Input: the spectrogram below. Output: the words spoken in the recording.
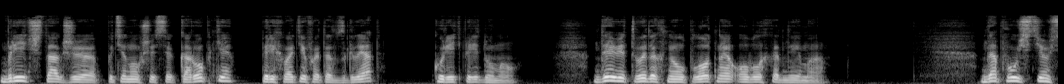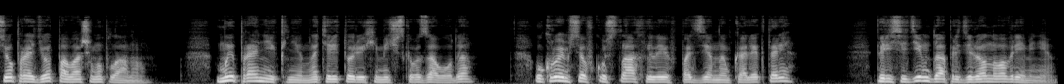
Бридж, также потянувшийся к коробке, перехватив этот взгляд, курить передумал. Дэвид выдохнул плотное облако дыма. «Допустим, все пройдет по вашему плану. Мы проникнем на территорию химического завода, укроемся в кустах или в подземном коллекторе, пересидим до определенного времени.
